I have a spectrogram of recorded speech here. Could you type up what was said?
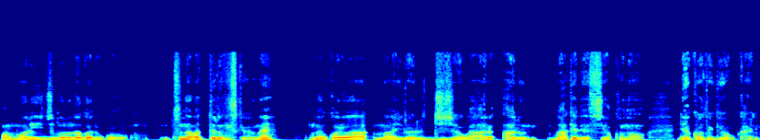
あんまり自分の中でこうつながってるんですけどねまあこれはまあいろいろ事情があるあるわけですよこのレコード業界も。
